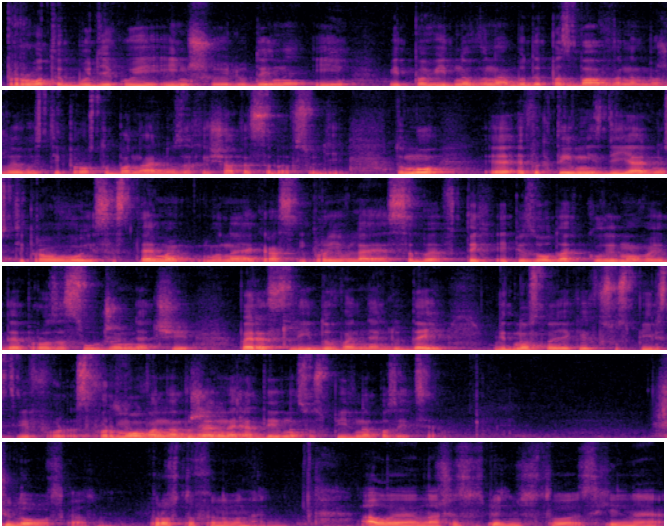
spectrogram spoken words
проти будь-якої іншої людини, і відповідно вона буде позбавлена можливості просто банально захищати себе в суді. Тому е, ефективність діяльності правової системи вона якраз і проявляє себе в тих епізодах, коли мова йде про засудження чи переслідування людей, відносно яких в суспільстві фор- сформована вже негативна суспільна позиція. Чудово сказано, просто феноменально. Але наше суспільство схильне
